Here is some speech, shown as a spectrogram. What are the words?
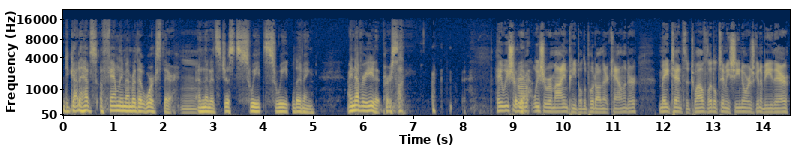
You got to have a family member that works there, Mm. and then it's just sweet, sweet living. I never eat it personally. Hey, we should re- yeah. we should remind people to put on their calendar May 10th to 12th. Little Timmy Senor is going to be there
